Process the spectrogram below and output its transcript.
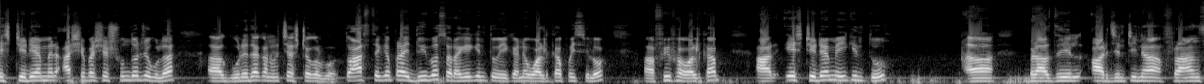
এই স্টেডিয়ামের আশেপাশের সৌন্দর্যগুলো ঘুরে দেখানোর চেষ্টা করব। তো আজ থেকে প্রায় দুই বছর আগে কিন্তু এখানে ওয়ার্ল্ড কাপ হয়েছিল ফিফা ওয়ার্ল্ড কাপ আর এই স্টেডিয়ামেই কিন্তু ব্রাজিল, আর্জেন্টিনা, ফ্রান্স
